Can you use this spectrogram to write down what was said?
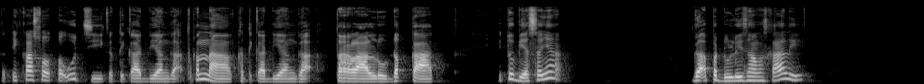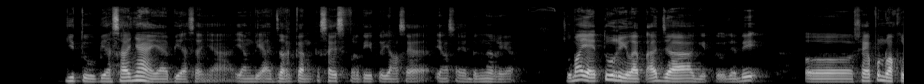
ketika soto uci ketika dia nggak kenal ketika dia nggak terlalu dekat itu biasanya nggak peduli sama sekali. Gitu biasanya ya biasanya yang diajarkan ke saya seperti itu yang saya yang saya dengar ya. Cuma ya itu relate aja gitu. Jadi uh, saya pun waktu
